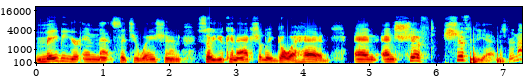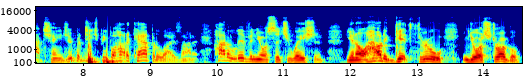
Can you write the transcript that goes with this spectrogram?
Maybe you're in that situation so you can actually go ahead and and shift shift the atmosphere not change it but teach people how to capitalize on it how to live in your situation you know how to get through your struggle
